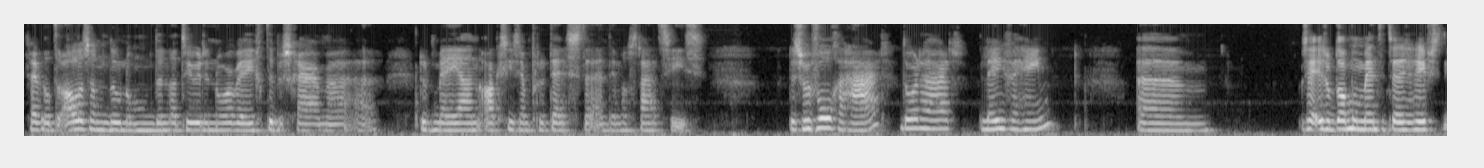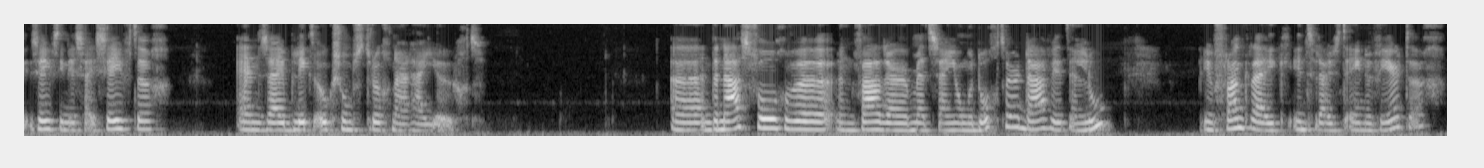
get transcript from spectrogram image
Zij wil er alles aan doen om de natuur in Noorwegen te beschermen, doet mee aan acties en protesten en demonstraties. Dus we volgen haar door haar leven heen. Um, zij is op dat moment in 2017 is zij 70. En zij blikt ook soms terug naar haar jeugd. Uh, en daarnaast volgen we een vader met zijn jonge dochter, David en Lou, in Frankrijk in 2041.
